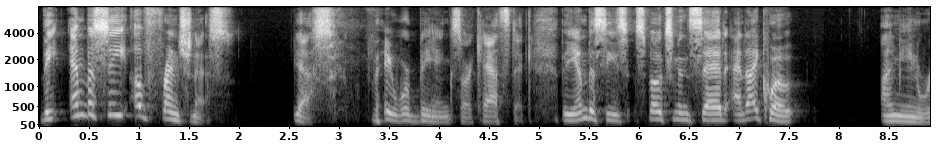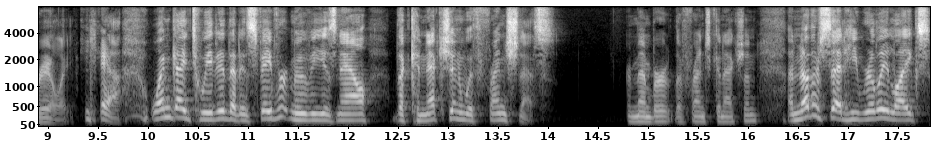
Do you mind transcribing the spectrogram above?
the Embassy of Frenchness. Yes, they were being sarcastic. The embassy's spokesman said, and I quote, I mean, really. Yeah. One guy tweeted that his favorite movie is now The Connection with Frenchness. Remember the French connection? Another said he really likes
